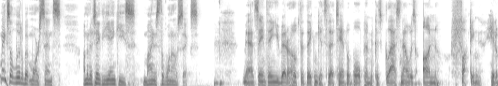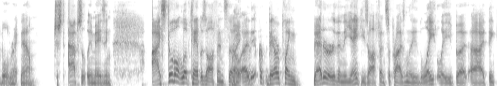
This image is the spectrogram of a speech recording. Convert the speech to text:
Makes a little bit more sense. I'm going to take the Yankees minus the 106. Man, same thing. You better hope that they can get to that Tampa bullpen because Glasnow is unfucking hittable right now. just absolutely amazing. I still don't love Tampa's offense though. Right, Uh, they, are, they are playing better than the Yankees offense surprisingly lately, but uh, I think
